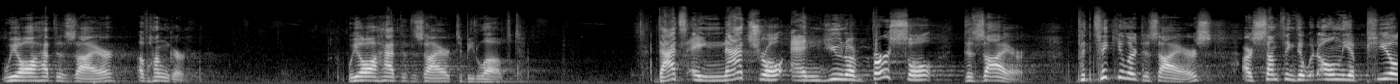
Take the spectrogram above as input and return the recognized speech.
We all have the desire of hunger. We all have the desire to be loved. That's a natural and universal desire. Particular desires are something that would only appeal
